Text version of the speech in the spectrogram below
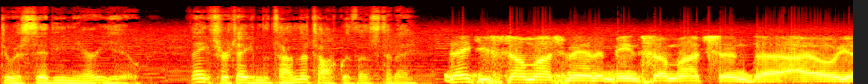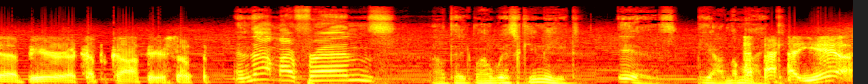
to a city near you. Thanks for taking the time to talk with us today. Thank you so much, man. It means so much, and uh, I owe you a beer, a cup of coffee, or something. And that, my friends, I'll take my whiskey neat, is Beyond the Mic. yeah.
